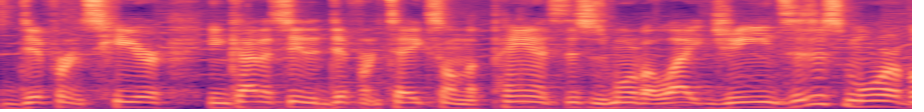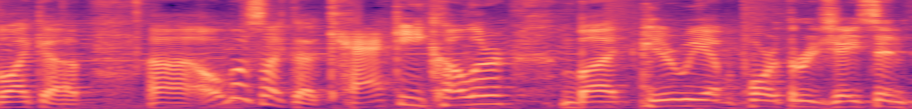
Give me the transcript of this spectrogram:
difference here. You can kind of see the different takes on the pants. This is more of a light jeans. This is more of like a, uh, almost like a khaki color, but here we have a part 3 Jason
